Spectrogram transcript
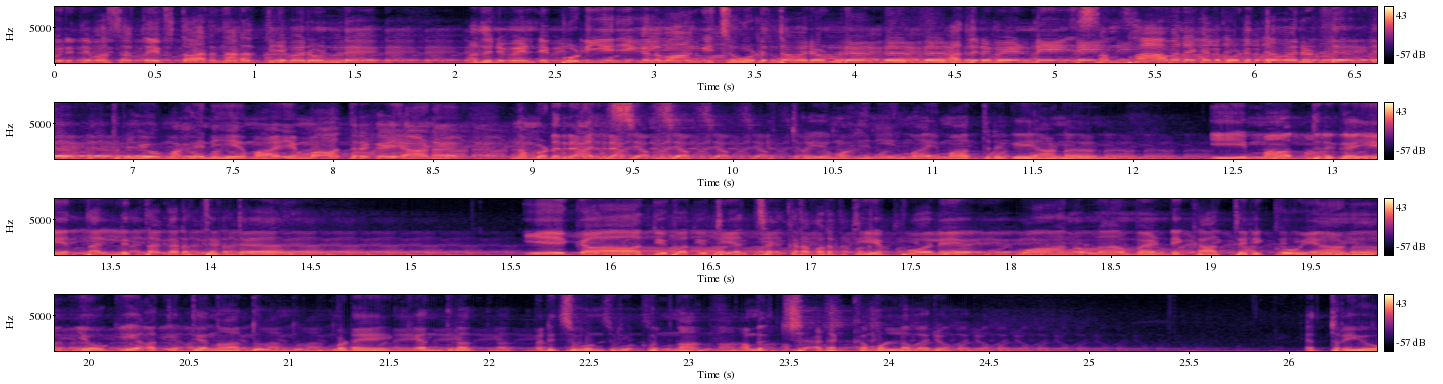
ഒരു ദിവസത്തെ ഇഫ്താർ നടത്തിയവരുണ്ട്. അതിനുവേണ്ടി പൊടിയരികൾ വാങ്ങിച്ചു കൊടുത്തവരുണ്ട്. അതിനുവേണ്ടി സംഭാവനകൾ കൊടുത്തവരുണ്ട്. എത്രയോ മഹനീയമായ മാതൃകയാണ് നമ്മുടെ രാജ്യം. എത്രയോ മഹനീയമായ മാതൃകയാണ് ഈ മാതൃകയെ തല്ലി തകർത്തിട്ട് ഏകാധിപത്യ ചക്രവർത്തിയെ പോലെ വാനൊള്ളാൻ വേണ്ടി കാത്തിരിക്കുകയാണ് യോഗി ആദിത്യനാഥ്. നമ്മുടെ കേന്ദ്ര ഭരിച്ചുകൊണ്ടിരിക്കുന്ന അമിത്ഷാ അടക്കമുള്ളവരും. എത്രയോ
